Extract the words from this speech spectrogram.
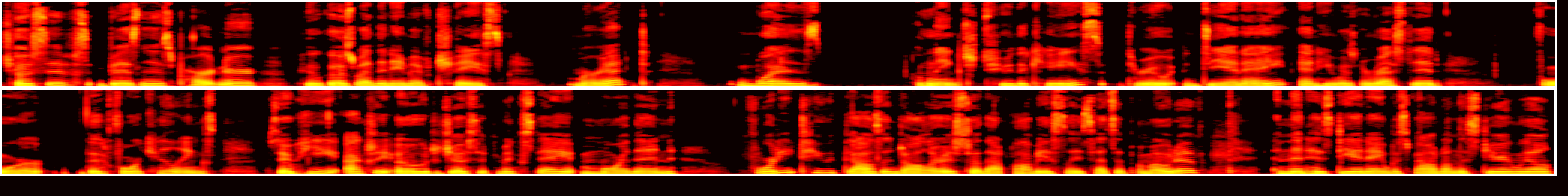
Joseph's business partner, who goes by the name of Chase Merritt, was linked to the case through DNA and he was arrested for the four killings. So he actually owed Joseph McStay more than $42,000, so that obviously sets up a motive. And then his DNA was found on the steering wheel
